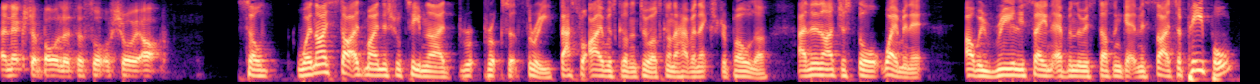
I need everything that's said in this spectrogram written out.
an extra bowler to sort of shore it up. So when I started my initial team and I had Brooks at three, that's what I was going to do. I was going to have an extra bowler. And then I just thought, wait a minute, are we really saying Evan Lewis doesn't get in this side? So people,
